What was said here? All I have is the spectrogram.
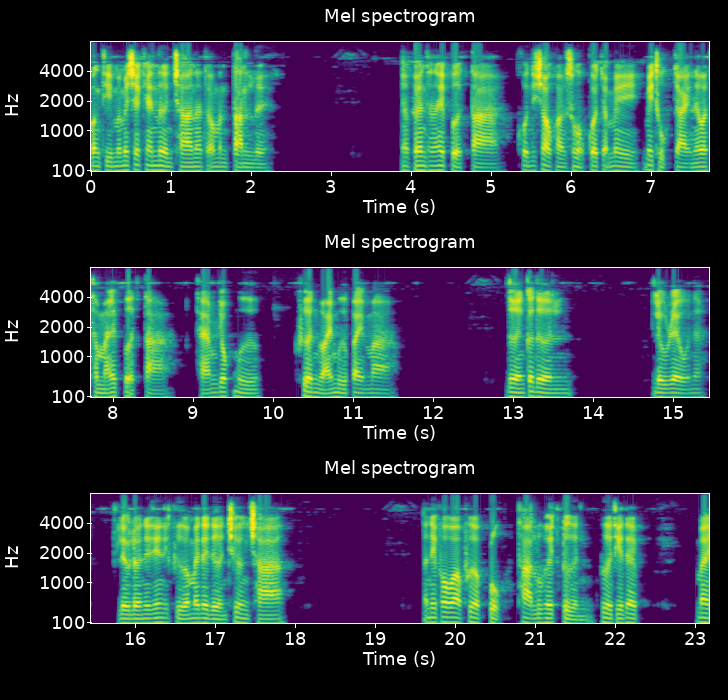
บางทีมันไม่ใช่แค่เนินช้านะแต่มันตันเลยเพราะฉะนั้นท่านให้เปิดตา คนที่ชอบความสงบก็จะไม่ไม่ถูกใจนะว่าทำไมให้เปิดตา แถมยกมือเคลื่อนไหวมือไปมา เดินก็เดินเร็วๆนะเร็วๆในที่นี้คือว่าไม่ได้เดินเชื่องช้า อันนี้เพราะว่าเพื่อปลุกธาตุรู้ให้ตื่น เพื่อที่ได้ไม่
